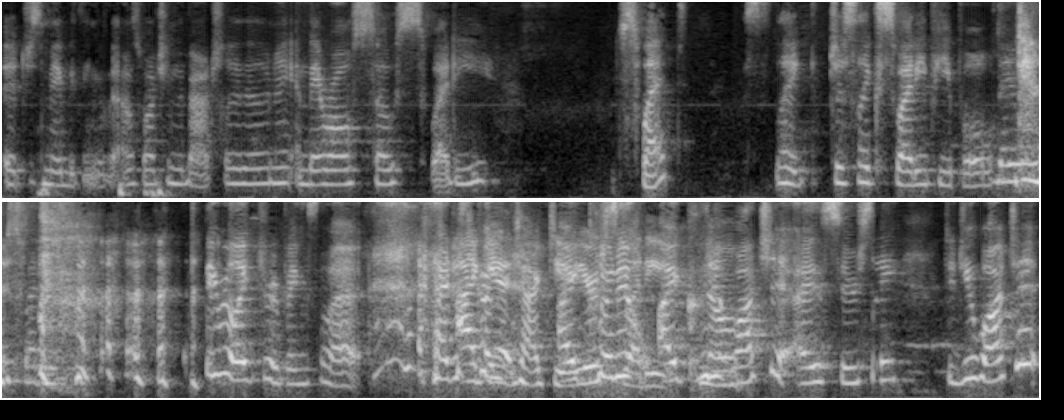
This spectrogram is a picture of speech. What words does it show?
it just made me think of it. I was watching The Bachelor the other night, and they were all so sweaty, Sweat. Like just like sweaty people. They were sweaty. They were like dripping sweat. I just I can't talk to you. I You're couldn't, sweaty. I couldn't no. watch it. I seriously. Did you watch it?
